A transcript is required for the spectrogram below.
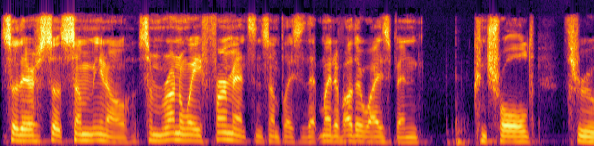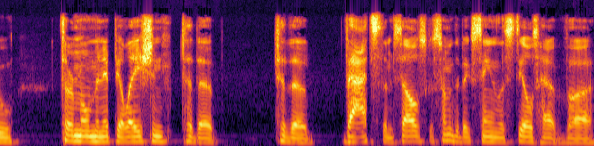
so there's so some you know some runaway ferments in some places that might have otherwise been controlled through thermal manipulation to the to the vats themselves because some of the big stainless steels have uh,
